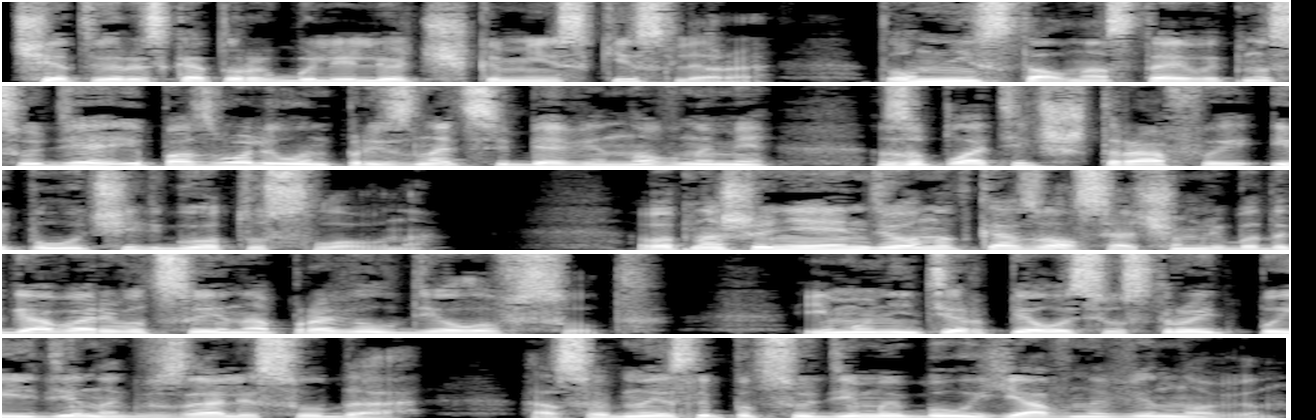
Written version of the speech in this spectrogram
четверо из которых были летчиками из Кислера, то он не стал настаивать на суде и позволил им признать себя виновными, заплатить штрафы и получить год условно. В отношении Энди он отказался о чем-либо договариваться и направил дело в суд. Ему не терпелось устроить поединок в зале суда, особенно если подсудимый был явно виновен.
